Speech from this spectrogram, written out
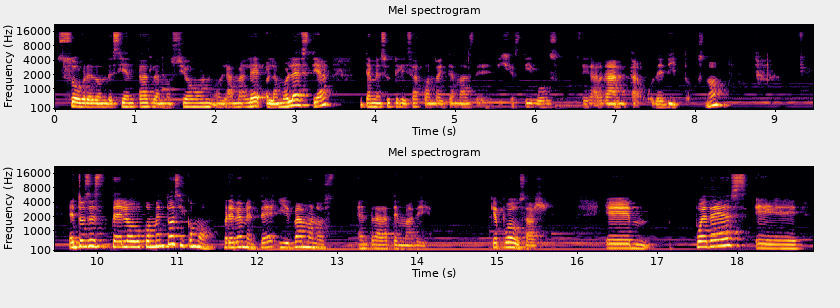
sobre donde sientas la emoción o la, o la molestia. Y también se utiliza cuando hay temas de digestivos, de garganta o de detox, ¿no? Entonces, te lo comento así como brevemente y vámonos a entrar a tema de qué puedo usar. Em, puedes eh,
